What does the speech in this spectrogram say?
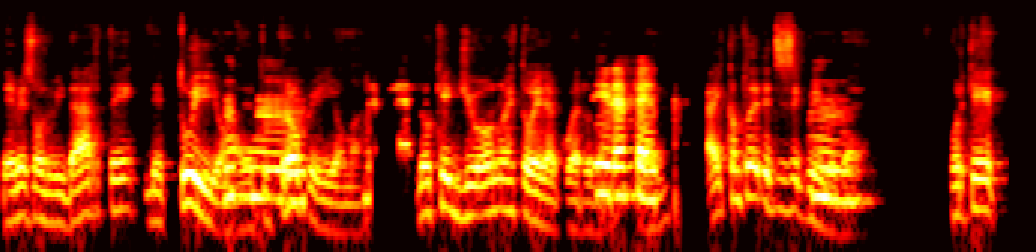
debes olvidarte de tu idioma, de tu propio idioma. Lo que yo no estoy de acuerdo. Sí, depende. I completely disagree with mm. that. Porque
